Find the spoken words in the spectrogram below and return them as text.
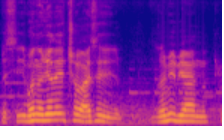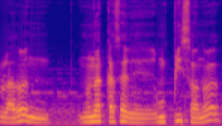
Pues sí, bueno, yo de hecho hace... Yo vivía en otro lado, en, en una casa de un piso, ¿no?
